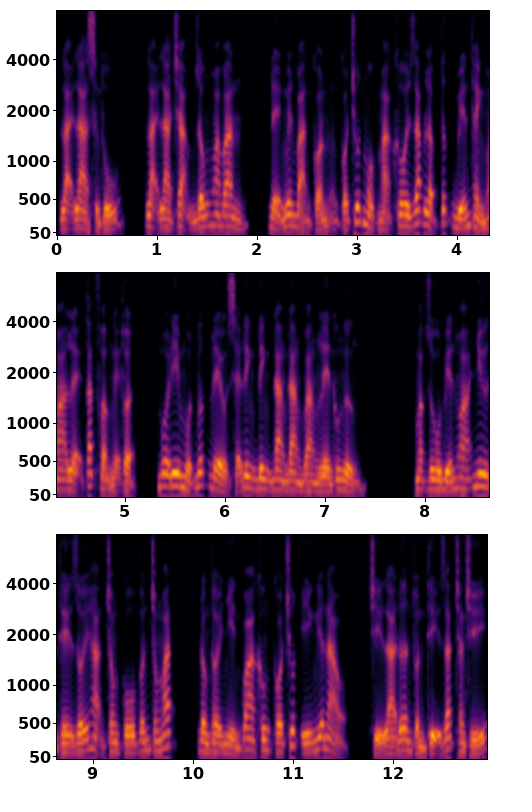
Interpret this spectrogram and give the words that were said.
lại là sừng thú, lại là chạm giống hoa văn để nguyên bản còn có chút một mạc khôi giáp lập tức biến thành hoa lệ tác phẩm nghệ thuật, mỗi đi một bước đều sẽ đinh đinh đang đang vang lên không ngừng. Mặc dù biến hóa như thế giới hạn trong cố vấn trong mắt, đồng thời nhìn qua không có chút ý nghĩa nào, chỉ là đơn thuần thị giác trang trí.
